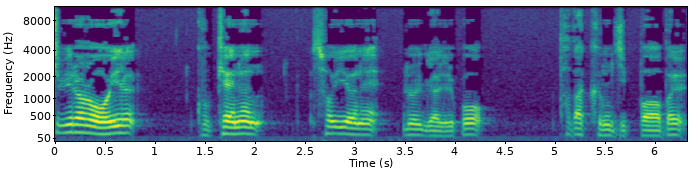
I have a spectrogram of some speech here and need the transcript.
11월 5일 국회는 소위원회를 열고 타다금지법을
